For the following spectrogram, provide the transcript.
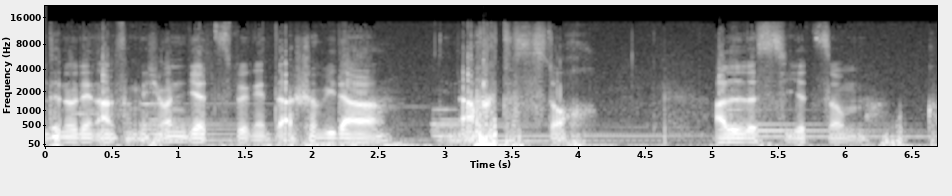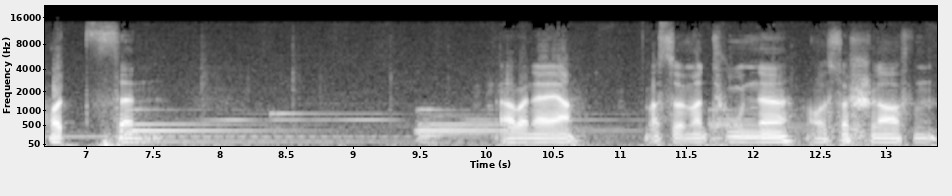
Kannte nur den Anfang nicht. Und jetzt beginnt da schon wieder die Nacht. Das ist doch alles hier zum Kotzen. Aber naja, was soll man tun, ne? Außer schlafen.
